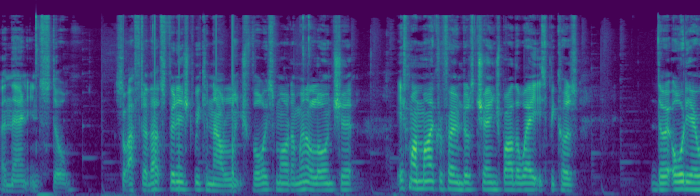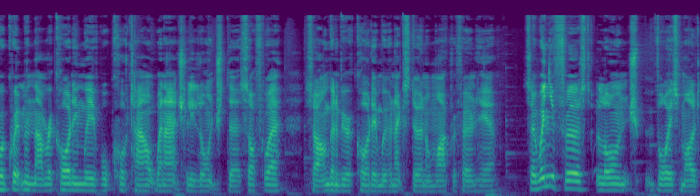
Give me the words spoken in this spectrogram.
and then install. So after that's finished, we can now launch VoiceMod. I'm going to launch it. If my microphone does change, by the way, it's because the audio equipment that I'm recording with will cut out when I actually launch the software. So I'm going to be recording with an external microphone here. So when you first launch VoiceMod,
